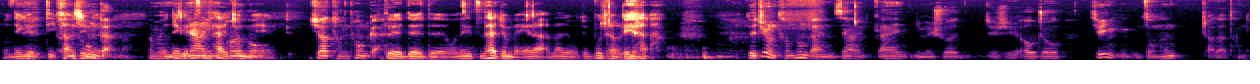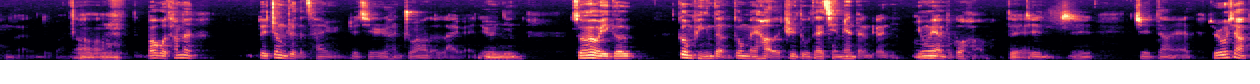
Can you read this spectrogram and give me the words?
我那个抵抗性感嘛，我那个姿态就没，需要疼痛感。对对对，我那个姿态就没了，那就我就不成立了。对这种疼痛感，像刚才你们说，就是欧洲。其实你总能找到疼痛感，对吧？嗯，包括他们对政治的参与，这其实很重要的来源，就是你总有一个更平等、更美好的制度在前面等着你，永远不够好。对，这这这当然。所以我想，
